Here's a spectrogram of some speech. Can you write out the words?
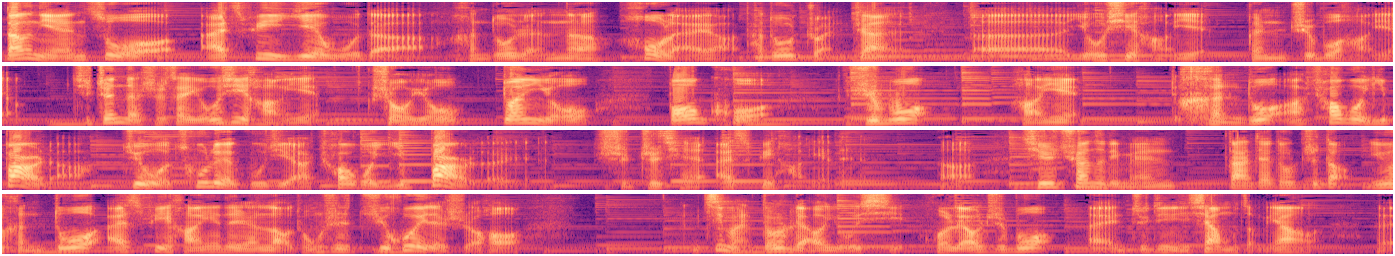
当年做 SP 业务的很多人呢，后来啊，他都转战呃游戏行业跟直播行业了。其实真的是在游戏行业、手游、端游，包括直播行业，很多啊，超过一半的啊，据我粗略估计啊，超过一半的人是之前 SP 行业的人啊。其实圈子里面大家都知道，因为很多 SP 行业的人老同事聚会的时候，基本上都是聊游戏或者聊直播。哎，最近你项目怎么样了？对，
